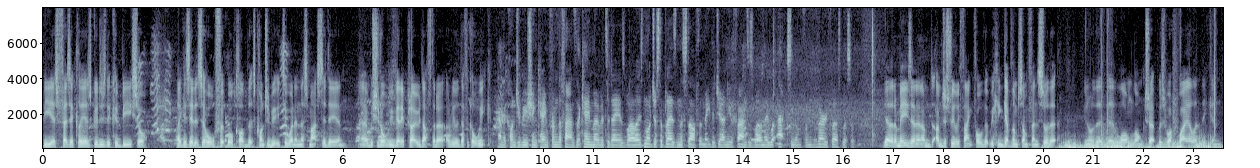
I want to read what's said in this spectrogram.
be as physically as good as they could be. So, like I said, it's a whole football club that's contributed to winning this match today, and uh, we should all be very proud after a, a, really difficult week. And the contribution came from the fans that came over today as well. It's not just the players and the staff that make the journey, the fans as well, and they were excellent from the very first whistle. Yeah, they're amazing, and I'm, I'm just really thankful that we can give them something so that you know the, the long, long trip was worthwhile, and they can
